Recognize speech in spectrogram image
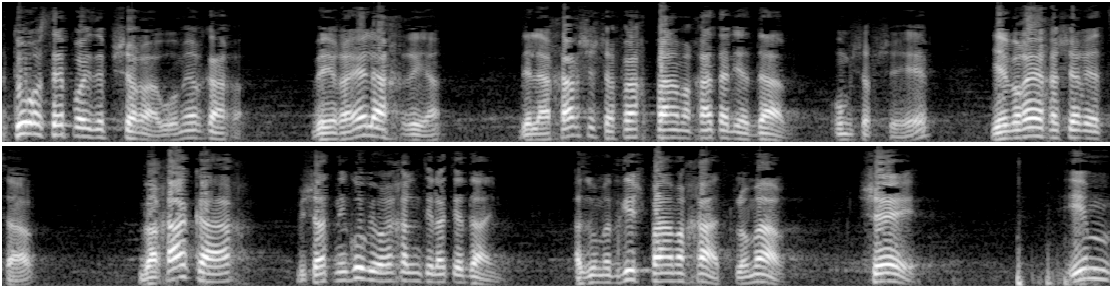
הטור עושה פה איזה פשרה, הוא אומר ככה, ויראה להכריע, דלאחר ששפך פעם אחת על ידיו ומשפשף, יברך אשר יצר, ואחר כך, בשעת ניגוב יברך על נטילת ידיים. אז הוא מדגיש פעם אחת, כלומר, שאם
